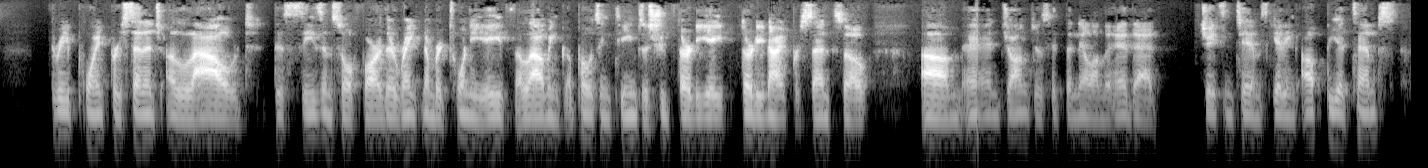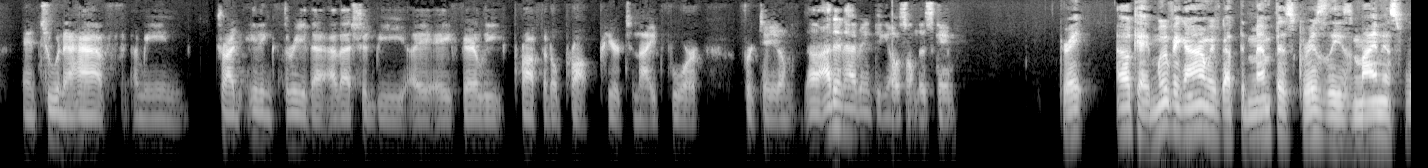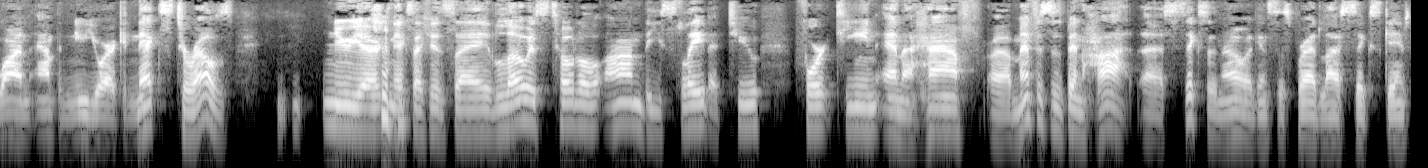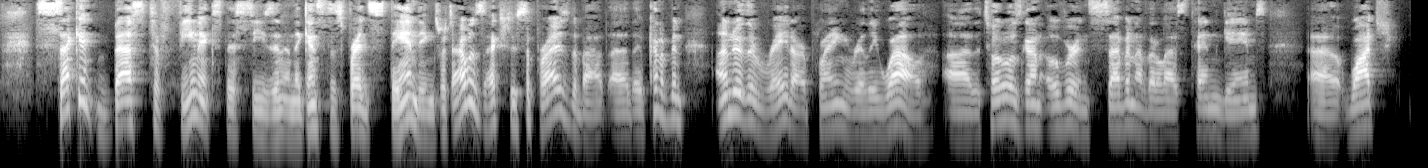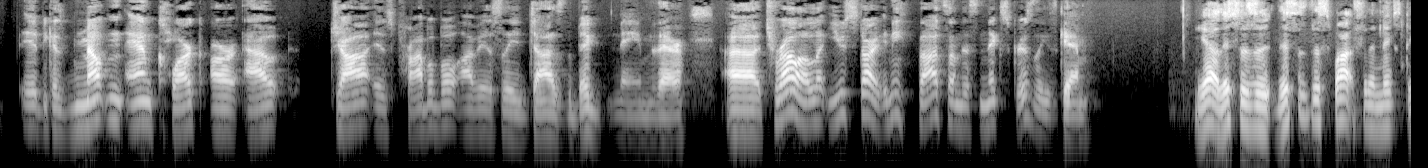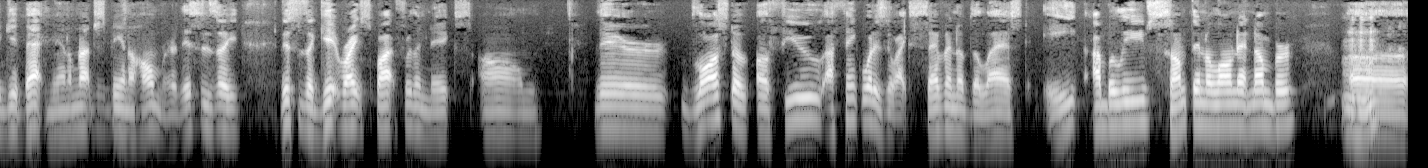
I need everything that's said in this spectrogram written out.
three point percentage allowed this season so far. They're ranked number 28th, allowing opposing teams to shoot 38, 39%. So, um, and John just hit the nail on the head that Jayson Tatum's getting up the attempts and two and a half. I mean, tried hitting three. That that should be a, a fairly profitable prop here tonight for for Tatum. Uh, I didn't have anything else on this game. Great. Okay, moving on. We've got the Memphis Grizzlies minus one at the New York Knicks. Terrell's New York Knicks, I should say, lowest total on the slate at two 14 and a half. Uh, Memphis has been hot, uh, 6 and 0 against the spread last six games. Second best to Phoenix this season and against the spread standings, which I was actually surprised about. Uh, they've kind of been under the radar playing really well. Uh, the total has gone over in seven of their last 10 games. Uh, watch it because Melton and Clark are out. Ja is probable. Obviously, Ja is the big name there. Uh, Terrell, I'll let you start. Any thoughts on this Knicks Grizzlies game? Yeah, this is a this is the spot for the Knicks to get back, man. I'm not just being a homer. This is a this is a get right spot for the Knicks. Um, they're lost a, a few. I think what is it like seven of the last eight, I believe, something along that number. Mm-hmm. Uh,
